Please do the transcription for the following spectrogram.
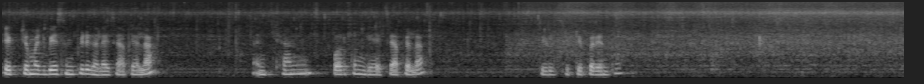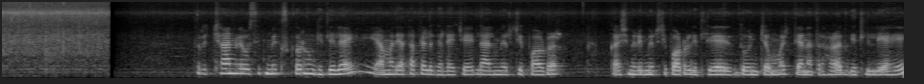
एक चमच बेसन पीठ घालायचं आपल्याला. आणि छान परतून घ्यायचं आपल्याला. तेल सुटेपर्यंत. तर छान व्यवस्थित मिक्स करून घेतलेलं आहे. यामध्ये आता आपल्याला घालायची आहे लाल मिरची पावडर काश्मीरी मिरची पावडर घेतली आहे दोन चम्मच त्यानंतर हळद घेतलेली आहे.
